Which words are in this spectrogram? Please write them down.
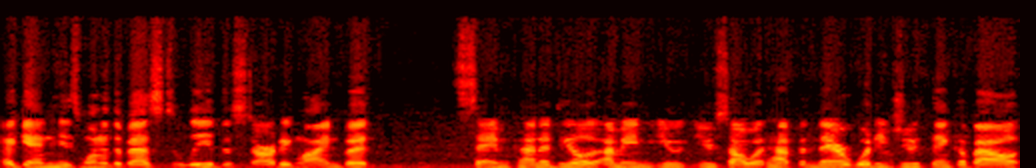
again, he's one of the best to lead the starting line, but same kind of deal. I mean, you you saw what happened there. What did you think about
